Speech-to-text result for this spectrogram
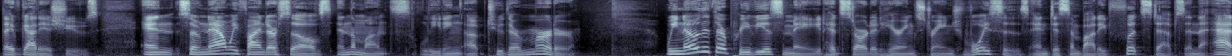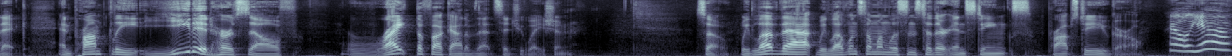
They've got issues. And so now we find ourselves in the months leading up to their murder. We know that their previous maid had started hearing strange voices and disembodied footsteps in the attic and promptly yeeted herself right the fuck out of that situation. So we love that. We love when someone listens to their instincts. Props to you, girl. Hell yeah,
